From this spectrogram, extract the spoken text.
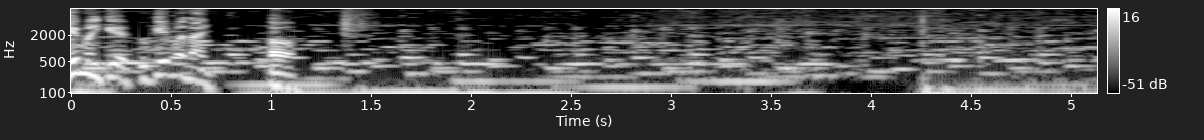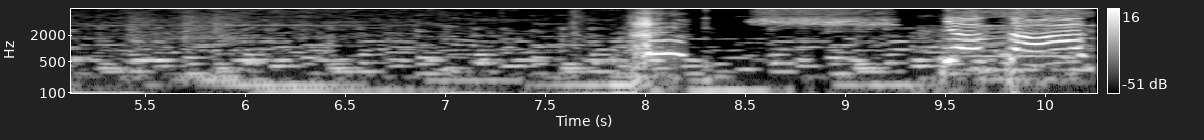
Kiếm bên kia, tôi kiếm bên này. Ờ. Dâm tặc.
